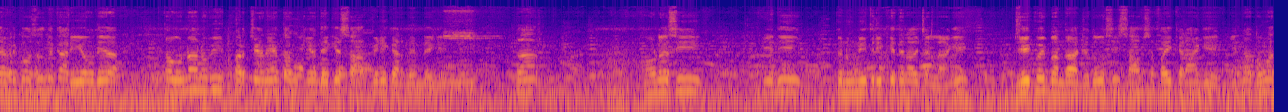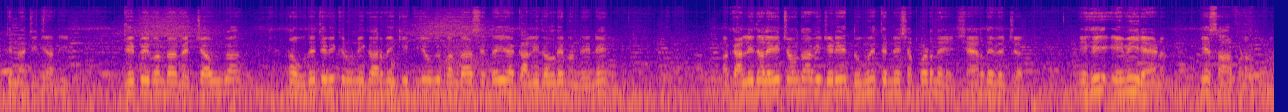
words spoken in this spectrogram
ਨਗਰ ਕੌਂਸਲ ਅਧਿਕਾਰੀ ਆਉਂਦੇ ਆ, ਤਾਂ ਉਹਨਾਂ ਨੂੰ ਵੀ ਪਰਚਿਆਂ ਦੀਆਂ ਧਮਕੀਆਂ ਦੇ ਕੇ ਸਾਫ਼ ਵੀ ਨਹੀਂ ਕਰ ਦਿੰਦੇਗੇ ਤਾਂ ਹੁਣ ਅਸੀਂ ਇਹਦੀ ਕਾਨੂੰਨੀ ਤਰੀਕੇ ਦੇ ਨਾਲ ਚੱਲਾਂਗੇ। ਜੇ ਕੋਈ ਬੰਦਾ, ਜਦੋਂ ਅਸੀਂ ਸਾਫ਼ ਸਫ਼ਾਈ ਕਰਾਂਗੇ, ਇਹਨਾਂ ਦੋਵਾਂ ਤਿੰਨਾਂ ਚੀਜ਼ਾਂ ਦੀ, ਜੇ ਕੋਈ ਬੰਦਾ ਵਿੱਚ ਆਊਗਾ ਤਾਂ ਉਹਦੇ ਤੇ ਵੀ ਕਾਨੂੰਨੀ ਕਾਰਵਾਈ ਕੀਤੀ ਜਾਊਗੀ। ਬੰਦਾ ਸਿੱਧਾ ਹੀ ਅਕਾਲੀ ਦਲ ਦੇ ਬੰਦੇ ਨੇ। ਅਕਾਲੀ ਦਲ ਇਹ ਚਾਹੁੰਦਾ ਵੀ ਜਿਹੜੇ ਦੋਵੇਂ ਤਿੰਨੇ ਛੱਪੜ ਨੇ ਸ਼ਹਿਰ ਦੇ ਵਿੱਚ, ਇਹ ਐਵੇਂ ਹੀ ਰਹਿਣ, ਇਹ ਸਾਫ਼ ਨਾ ਹੋਣ।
